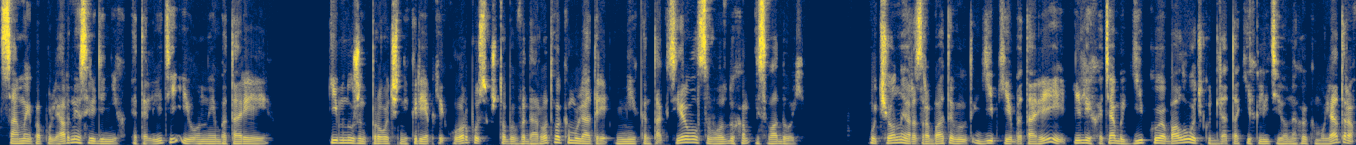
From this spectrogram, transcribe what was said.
Самые популярные среди них – это литий-ионные батареи. Им нужен прочный крепкий корпус, чтобы водород в аккумуляторе не контактировал с воздухом и с водой. Ученые разрабатывают гибкие батареи или хотя бы гибкую оболочку для таких литий-ионных аккумуляторов,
